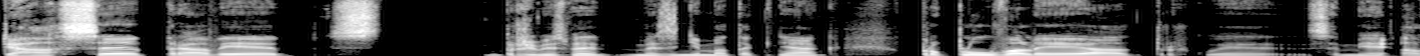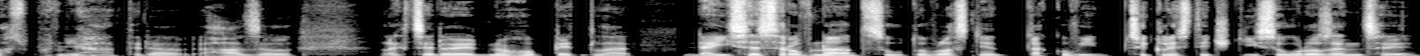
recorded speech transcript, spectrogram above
Dá se právě, protože my jsme mezi nimi tak nějak proplouvali a trošku je, jsem je, alespoň já teda házel lehce do jednoho pytle. Dají se srovnat? Jsou to vlastně takový cyklističtí sourozenci?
